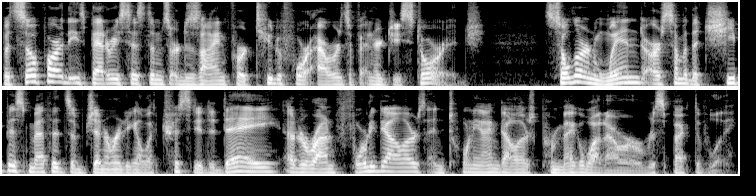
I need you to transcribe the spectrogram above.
But so far, these battery systems are designed for two to four hours of energy storage. Solar and wind are some of the cheapest methods of generating electricity today at around $40 and $29 per megawatt hour, respectively.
